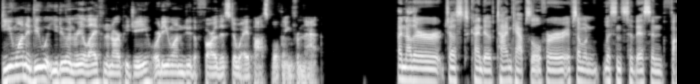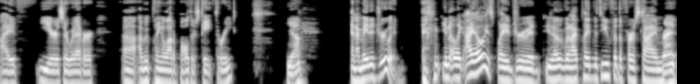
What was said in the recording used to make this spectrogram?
Do you want to do what you do in real life in an RPG, or do you want to do the farthest away possible thing from that? Another just kind of time capsule for if someone listens to this in five years or whatever. Uh, I've been playing a lot of Baldur's Gate 3 Yeah. and I made a druid. you know, like I always play a druid. You know, when I played with you for the first time, Right.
